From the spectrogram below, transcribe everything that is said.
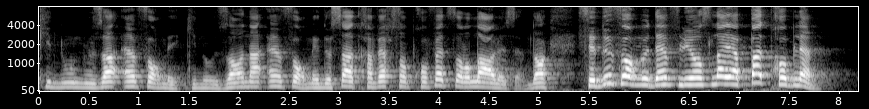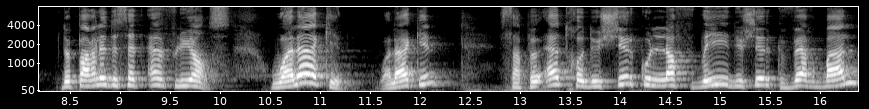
qui nous, nous a informés, qui nous en a informés de ça à travers son prophète sallallahu alayhi wa sallam. Donc, ces deux formes d'influence-là, il n'y a pas de problème de parler de cette influence. Walakin, walakin, ça peut être du shirk lafdi, du shirk verbal,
